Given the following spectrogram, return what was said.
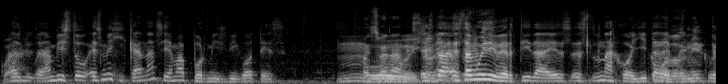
¿Cuál? ¿Has- ¿Han visto? Es mexicana, se llama Por mis bigotes. Mm, me suena. Uy. suena. Está, está muy divertida, es, es una joyita Como de 2013,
